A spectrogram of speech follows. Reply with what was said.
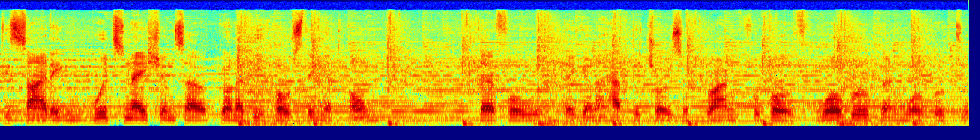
deciding which nations are going to be hosting at home. Therefore, they're going to have the choice of run for both World Group and World Group 2.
